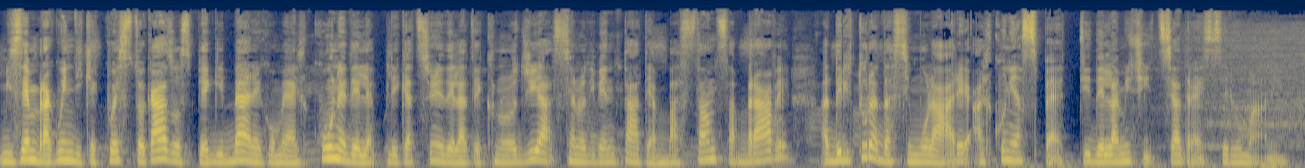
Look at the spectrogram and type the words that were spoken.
Mi sembra quindi che questo caso spieghi bene come alcune delle applicazioni della tecnologia siano diventate abbastanza brave addirittura da simulare alcuni aspetti dell'amicizia tra esseri umani.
